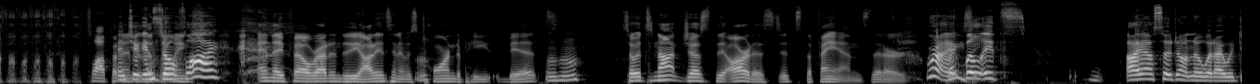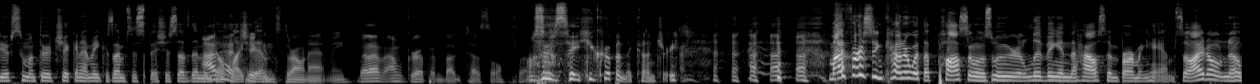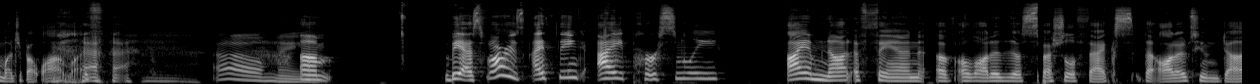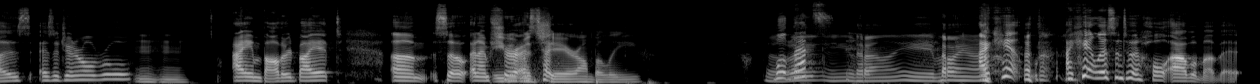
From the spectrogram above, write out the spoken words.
flopping. and chickens don't fly. And they fell right into the audience, and it was Mm. torn to pe- bits. hmm So it's not just the artist; it's the fans that are Right. Well, it's I also don't know what I would do if someone threw a chicken at me because I'm suspicious of them and I've don't had like them. chickens thrown at me, but I've, I grew up in Bug Tussle. So. I was gonna say you grew up in the country. My first encounter with a possum was when we were living in the house in Birmingham, so I don't know much about wildlife. oh man. um, but yeah, as far as I think, I personally, I am not a fan of a lot of the special effects that autotune does. As a general rule, hmm I am bothered by it. Um, so, and I'm Even sure as tech- Cher on Believe. Well, that's- I can't I can't listen to a whole album of it.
